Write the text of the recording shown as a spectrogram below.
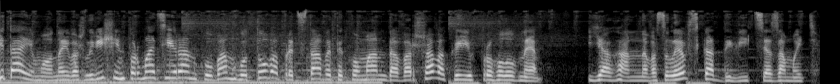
Вітаємо! Найважливіші інформації ранку вам готова представити команда Варшава Київ про головне. Я Ганна Василевська. Дивіться за мить.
